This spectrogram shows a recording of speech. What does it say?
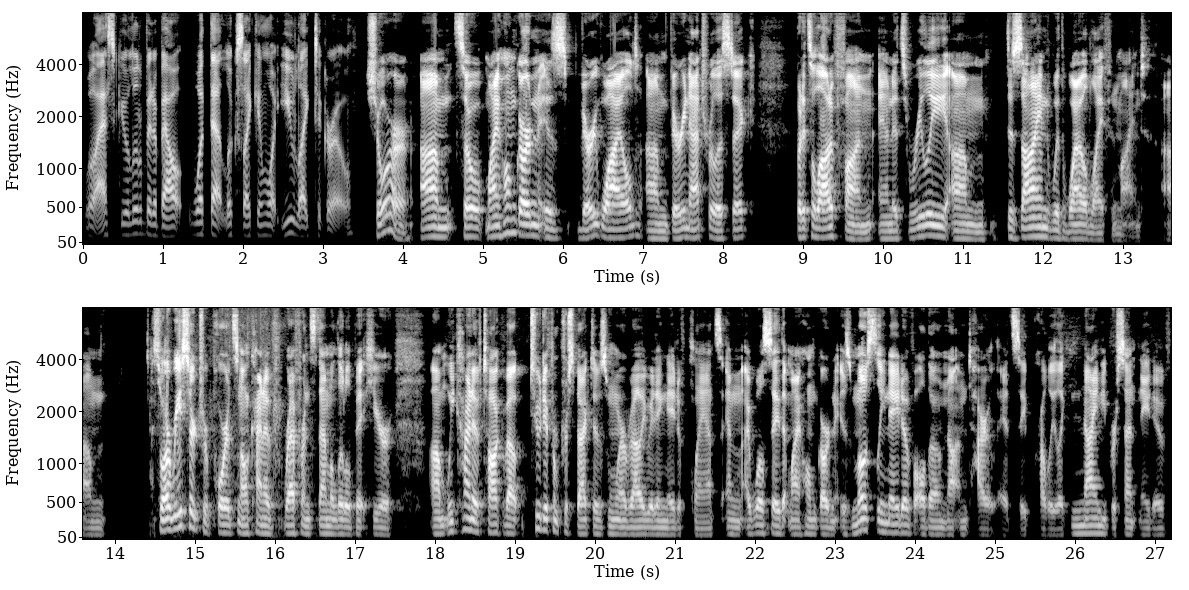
we'll ask you a little bit about what that looks like and what you like to grow. Sure. Um, so my home garden is very wild, um, very naturalistic but it's a lot of fun and it's really um, designed with wildlife in mind. Um, so, our research reports, and I'll kind of reference them a little bit here. Um, we kind of talk about two different perspectives when we're evaluating native plants. And I will say that my home garden is mostly native, although not entirely. I'd say probably like 90% native,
